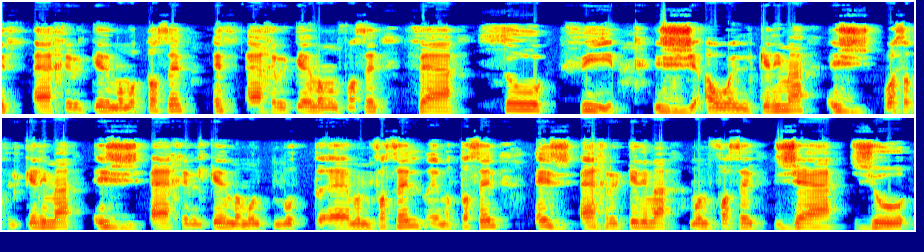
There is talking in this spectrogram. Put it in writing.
إث آخر الكلمة متصل إث آخر الكلمة منفصل. ثا ثو ثي. ج أول الكلمة إج وسط الكلمة إج آخر الكلمة مت- منفصل متصل إج آخر الكلمة منفصل جا جو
